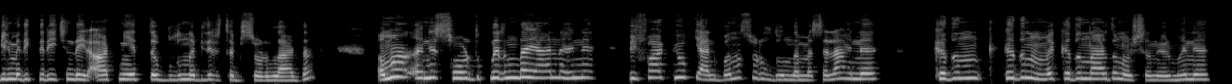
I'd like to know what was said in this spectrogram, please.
bilmedikleri için değil art niyette bulunabilir tabii sorularda. Ama hani sorduklarında yani hani bir fark yok yani bana sorulduğunda mesela hani kadın kadınım ve kadınlardan hoşlanıyorum. Hani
